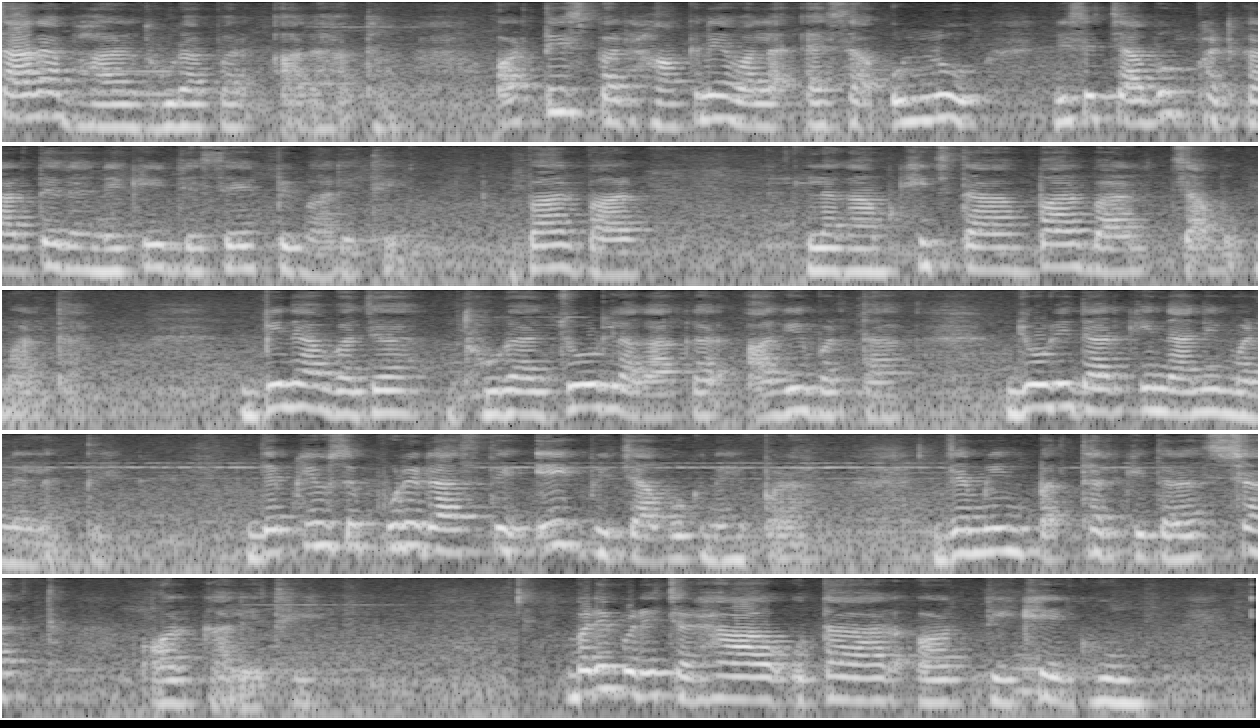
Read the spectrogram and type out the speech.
सारा भार धूड़ा पर आ रहा था। और तीस पर हाँकने वाला ऐसा उल्लू जिसे चाबुक फटकारते रहने की जैसे बीमारी थी। बार बार लगाम खींचता बार बार चाबुक मारता। बिना वजह धूड़ा ज़ोर लगाकर आगे बढ़ता, जोड़ीदार की नानी मरने लगती। जबकि उसे पूरे रास्ते एक भी चाबुक नहीं पड़ा। ज़मीन पत्थर की तरह सख्त और काली थी। बड़े बड़े चढ़ाव, उतार और तीखे घूम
